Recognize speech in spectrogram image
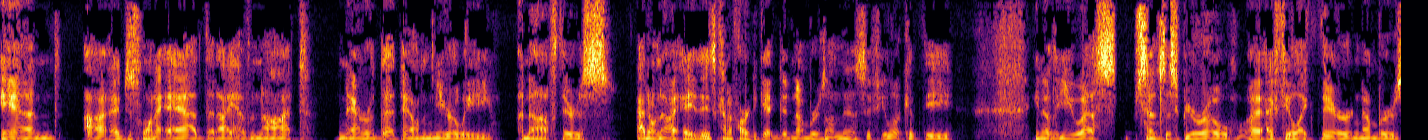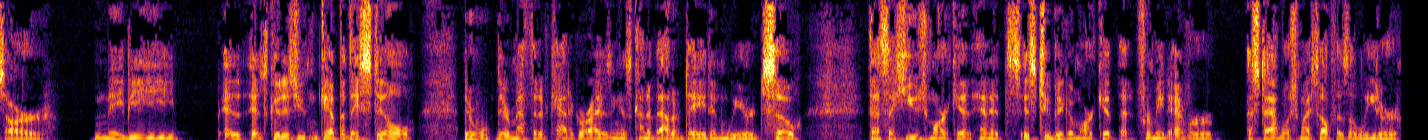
and uh, I just want to add that I have not narrowed that down nearly enough. There's, I don't know, it's kind of hard to get good numbers on this. If you look at the, you know, the U.S. Census Bureau, I, I feel like their numbers are maybe as, as, good as you can get, but they still, their, their method of categorizing is kind of out of date and weird. So that's a huge market and it's, it's too big a market that for me to ever establish myself as a leader.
